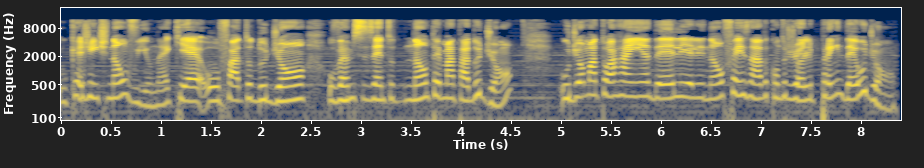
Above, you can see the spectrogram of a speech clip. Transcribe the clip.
O que a gente não viu, né? Que é o fato do John, o Verme Cinzento, não ter matado o John. O John matou a rainha dele ele não fez nada contra o John, ele prendeu o John.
